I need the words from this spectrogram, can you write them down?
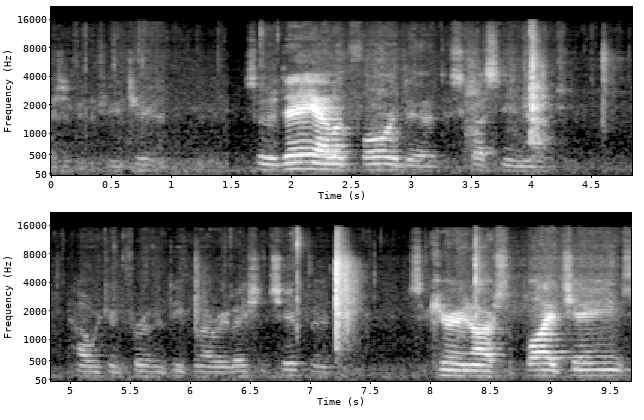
vision for the future. And So today, I look forward to discussing uh, how we can further deepen our relationship and securing our supply chains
